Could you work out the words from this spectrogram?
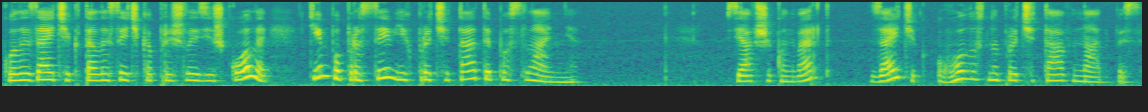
Коли зайчик та лисичка прийшли зі школи, Тім попросив їх прочитати послання. Взявши конверт, зайчик голосно прочитав надпис.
